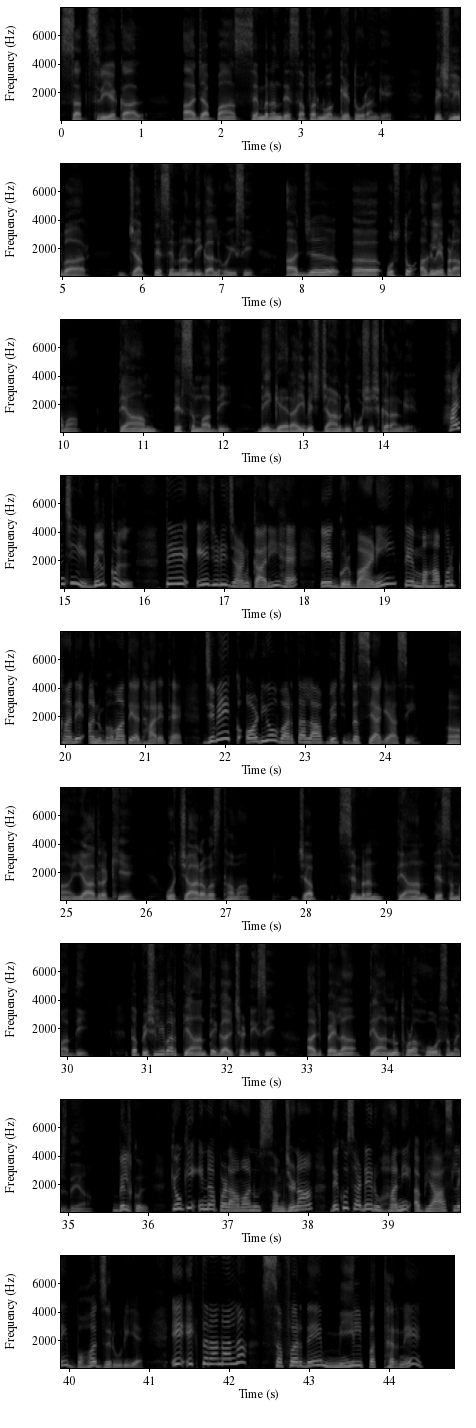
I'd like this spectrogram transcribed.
ਸਤਿ ਸ੍ਰੀ ਅਕਾਲ। ਅੱਜ ਆਪਾਂ ਸਿਮਰਨ ਦੇ ਸਫ਼ਰ ਨੂੰ ਅੱਗੇ ਤੋਰਾਂਗੇ। ਪਿਛਲੀ ਵਾਰ ਜਪ ਤੇ ਸਿਮਰਨ ਦੀ ਗੱਲ ਹੋਈ ਸੀ। ਅੱਜ ਉਸ ਤੋਂ ਅਗਲੇ ਪੜਾਵਾਂ ਧਿਆਨ ਤੇ ਸਮਾਧੀ ਦੀ ਗਹਿਰਾਈ ਵਿੱਚ ਜਾਣ ਦੀ ਕੋਸ਼ਿਸ਼ ਕਰਾਂਗੇ। ਹਾਂਜੀ ਬਿਲਕੁਲ। ਤੇ ਇਹ ਜਿਹੜੀ ਜਾਣਕਾਰੀ ਹੈ ਇਹ ਗੁਰਬਾਣੀ ਤੇ ਮਹਾਪੁਰਖਾਂ ਦੇ ਅਨੁਭਵਾਂ ਤੇ ਆਧਾਰਿਤ ਹੈ। ਜਿਵੇਂ ਇੱਕ ਆਡੀਓ ਵਾਰਤਾਲਾਪ ਵਿੱਚ ਦੱਸਿਆ ਗਿਆ ਸੀ। ਹਾਂ ਯਾਦ ਰੱਖੀਏ ਉਹ ਚਾਰ ਅਵਸਥਾਵਾਂ ਜਪ ਸਿਮਰਨ ਧਿਆਨ ਤੇ ਸਮਾਧੀ। ਤਾਂ ਪਿਛਲੀ ਵਾਰ ਧਿਆਨ ਤੇ ਗੱਲ ਛੱਡੀ ਸੀ ਅੱਜ ਪਹਿਲਾਂ ਧਿਆਨ ਨੂੰ ਥੋੜਾ ਹੋਰ ਸਮਝਦੇ ਹਾਂ। ਬਿਲਕੁਲ ਕਿਉਂਕਿ ਇਨ੍ਹਾਂ ਪੜਾਵਾਂ ਨੂੰ ਸਮਝਣਾ ਦੇਖੋ ਸਾਡੇ ਰੂਹਾਨੀ ਅਭਿਆਸ ਲਈ ਬਹੁਤ ਜ਼ਰੂਰੀ ਹੈ। ਇਹ ਇੱਕ ਤਰ੍ਹਾਂ ਨਾਲ ਨਾ ਸਫ਼ਰ ਦੇ ਮੀਲ ਪੱਥਰ ਨੇ।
